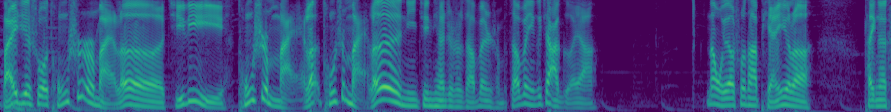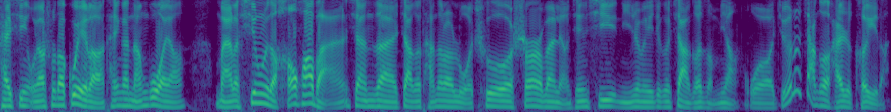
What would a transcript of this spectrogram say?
白杰说，同事买了吉利，同事买了，同事买了，您今天这是在问什么？在问一个价格呀？那我要说它便宜了，他应该开心；我要说它贵了，他应该难过呀。买了新锐的豪华版，现在价格谈到了裸车十二万两千七，你认为这个价格怎么样？我觉得价格还是可以的，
